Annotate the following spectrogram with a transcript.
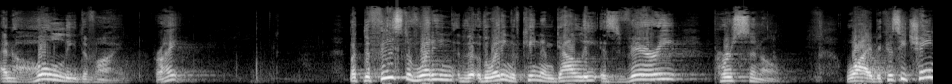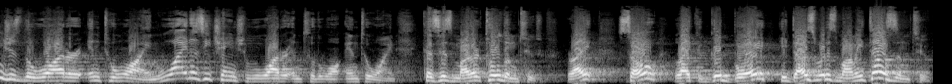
and wholly divine, right? But the feast of wedding, the, the wedding of Cana in Galilee is very personal. Why? Because he changes the water into wine. Why does he change the water into, the, into wine? Because his mother told him to, right? So, like a good boy, he does what his mommy tells him to.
